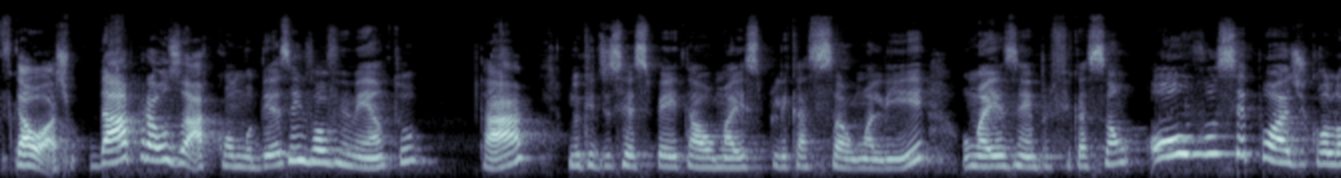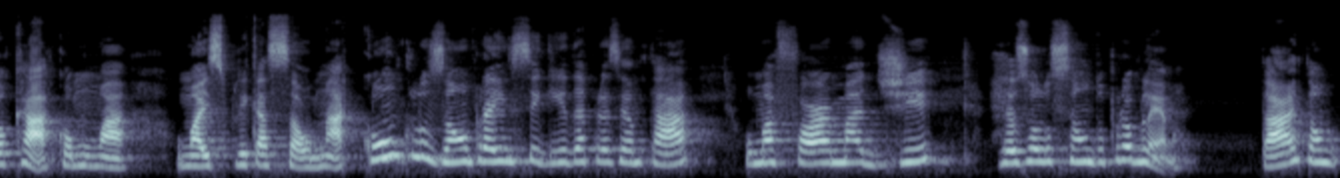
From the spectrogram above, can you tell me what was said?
fica ótimo. Dá para usar como desenvolvimento, tá? No que diz respeito a uma explicação ali, uma exemplificação, ou você pode colocar como uma, uma explicação na conclusão para em seguida apresentar uma forma de resolução do problema, tá? Então,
